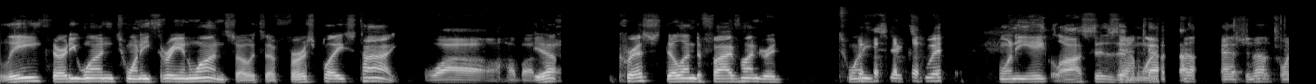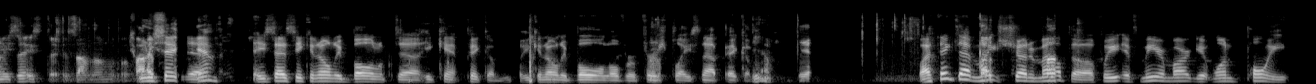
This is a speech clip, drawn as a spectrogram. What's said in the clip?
Lee, 31, 23 and one. So it's a first place tie. Wow, how about Yeah. that? Chris still under 500, 26 wins, 28 losses, and one. Cashing up twenty six. Something. 26. Yeah. Yeah. He says he can only bowl. Uh, he can't pick them. He can only bowl over first place, not pick them. Yeah. Yeah. Well, I think that might shut him out though. If we, if me or Mark get one point,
